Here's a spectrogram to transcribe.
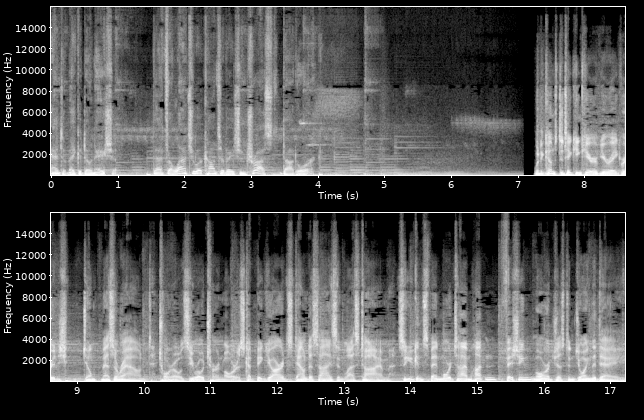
and to make a donation. That's AlachuaConservationTrust.org. When it comes to taking care of your acreage, don't mess around. Toro Zero Turn Mowers cut big yards down to size in less time, so you can spend more time hunting, fishing, or just enjoying the day.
